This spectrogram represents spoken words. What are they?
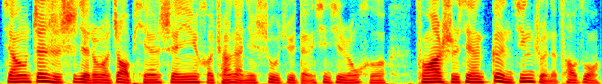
将真实世界中的照片、声音和传感器数据等信息融合，从而实现更精准的操作。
